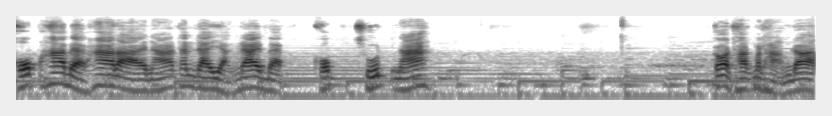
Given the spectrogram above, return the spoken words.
ครบ 5 แบบ 5 รายนะ ท่านใดอยากได้แบบครบชุดนะ ก็ทักมาถามได้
